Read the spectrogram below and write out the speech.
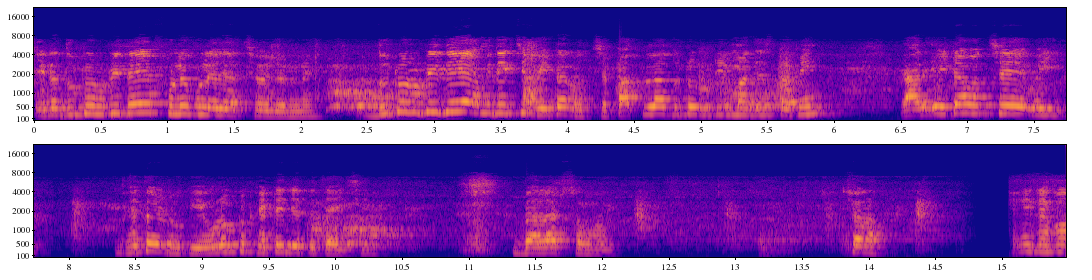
এটা দুটো রুটি দিয়ে ফুলে ফুলে যাচ্ছে ওই জন্যে। দুটো রুটি দিয়ে আমি দেখছি বেটার হচ্ছে। পাতলা দুটো রুটির মাঝে স্টাফিং আর এটা হচ্ছে ওই ভেতরে ঢুকিয়ে ওগুলো একটু ফেটে যেতে চাইছে। বেলার সময়। চলো। এই দেখো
